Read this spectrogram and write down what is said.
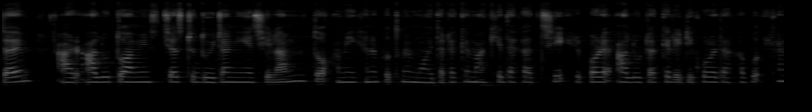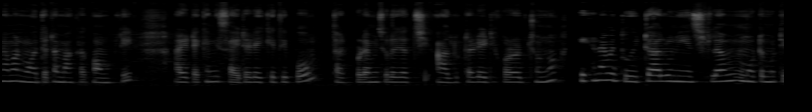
যায়। আর আলু তো আমি জাস্ট দুইটা নিয়েছিলাম। তো আমি এখানে প্রথমে ময়দাটাকে মাখিয়ে দেখাচ্ছি, এরপরে আলুটাকে রেডি করে দেখাবো। এখানে আমার ময়দাটা মাখা কমপ্লিট আর এটাকে আমি সাইডে রেখে দিব। তারপরে আমি চলে যাচ্ছি আলুটা রেডি করার জন্য। এখানে আমি দুইটা আলু নিয়েছিলাম, মোটামুটি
